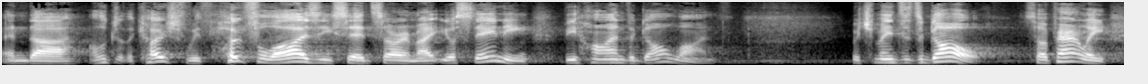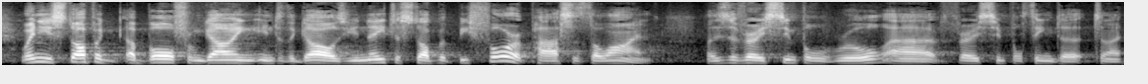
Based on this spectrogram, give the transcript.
And uh, I looked at the coach with hopeful eyes. He said, Sorry, mate, you're standing behind the goal line which means it's a goal. So apparently, when you stop a, a ball from going into the goals, you need to stop it before it passes the line. This is a very simple rule, a uh, very simple thing to, to know.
